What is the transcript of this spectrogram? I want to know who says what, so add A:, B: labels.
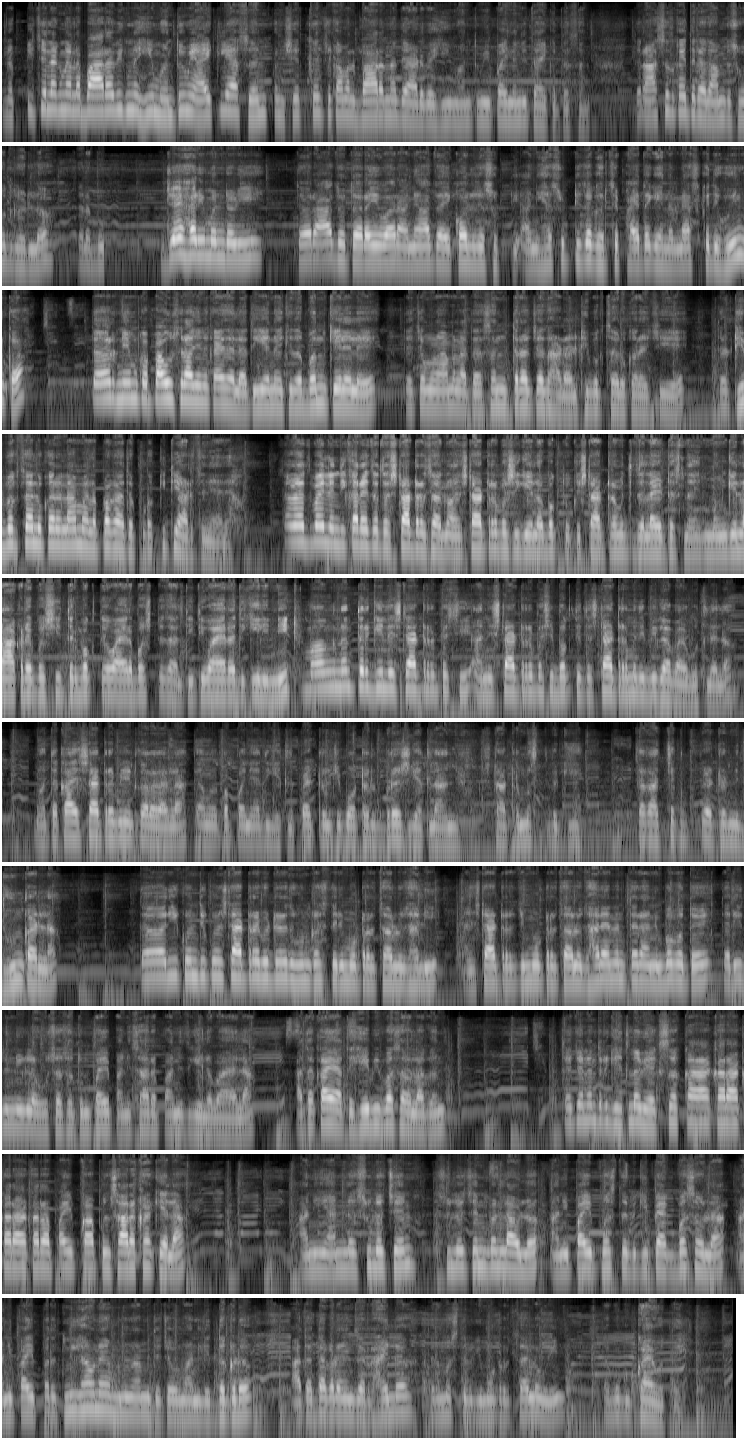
A: नकटीच्या लग्नाला बारा विघ्न ही म्हण तुम्ही ऐकली असन पण शेतकऱ्याच्या कामाला बारा नदी आडव्या ही म्हण तुम्ही पहिल्यांदाच ऐकत असाल तर असंच काहीतरी आता आमच्यासोबत घडलं. चला बुक जय हरी मंडळी. तर आज होता रविवार आणि आज आहे कॉलेजची सुट्टी. आणि ह्या सुट्टीचा घरचे फायदा घेणार नाही असं कधी होईल का? तर नेमकं पाऊस राजाने काय झालं? आता येणं तिथं बंद केलेलं आहे. त्याच्यामुळे आम्हाला आता संत्र्याच्या झाडाला ठिबक चालू करायची आहे. तर ठिबक चालू करायला आम्हाला बघा आता पुढं किती अडचणी आल्या. सगळ्यात पहिल्यांदा करायचं तर स्टार्टर चालू आणि स्टार्टरपाशी गेलं बघतो की स्टार्टरमध्ये तर लाईटच नाही. मग गेलो आकड्यापाशी तर बघतो वायर बस्ट झाली ती वायर आधी गेली नीट. मग नंतर गेले स्टार्टरपाशी आणि स्टार्टरपाशी बघते तर स्टार्टरमध्ये बिगा बाळ गुतलेलं. मग आता काय स्टार्टर बी नीट करायला लागला. त्यामुळे पप्पाने आधी घेतलं पेट्रोलची बॉटल ब्रश घेतला आणि स्टार्टर मस्तपैकी चकाचक पेट्रोलने धुवून काढला. तर इकडून तिकडून स्टार्टर बिटर धुवून कसं तरी मोटर चालू झाली. आणि स्टार्टरची मोटर चालू झाल्यानंतर आणि बघतोय तर इथून निघला हुसासातून पाईप आणि सारं पाणीच गेलं बायाला आता काय आता हे बी बसावं लागन. त्याच्यानंतर घेतलं व्हॅक्स करा करा करा करा पाईप कापून सारखा केला. आणि आणलं सुलोचन सुलोचन पण लावलं आणि पाईप मस्तपैकी पॅक बसवला. आणि पाईप परत निघाव नाही म्हणून आम्ही त्याच्यावर मांडले दगडं. आता दगडाने जर राहिलं तर मस्तपैकी मोटर चालू होईल. तर बघू काय होतंय.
